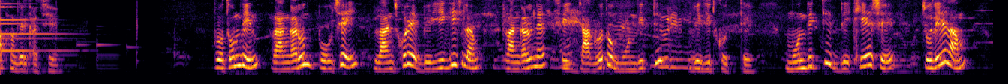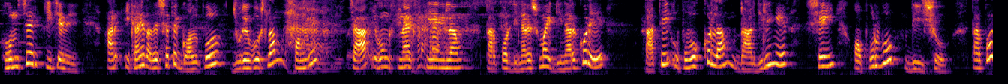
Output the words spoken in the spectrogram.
আপনাদের কাছে। প্রথম দিন রাঙ্গারুন পৌঁছেই লাঞ্চ করে বেরিয়ে গিয়েছিলাম রাঙ্গারুনের সেই জাগ্রত মন্দিরটি ভিজিট করতে। মন্দিরটি দেখে এসে চলে এলাম হোমস্টের কিচেনে আর এখানে তাদের সাথে গল্প জুড়ে বসলাম, সঙ্গে চা এবং স্ন্যাক্স কিনে নিলাম। তারপর ডিনারের সময় ডিনার করে রাতে উপভোগ করলাম দার্জিলিংয়ের সেই অপূর্ব দৃশ্য। তারপর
